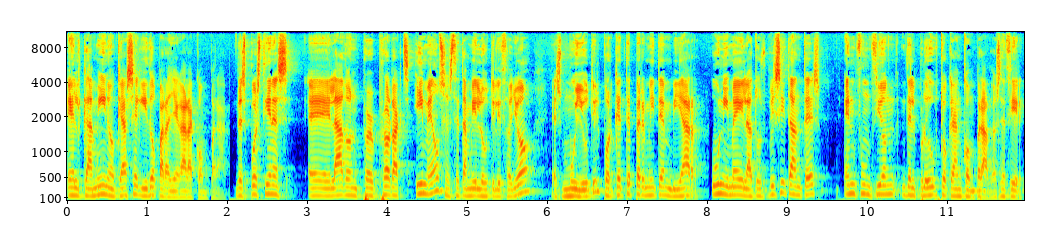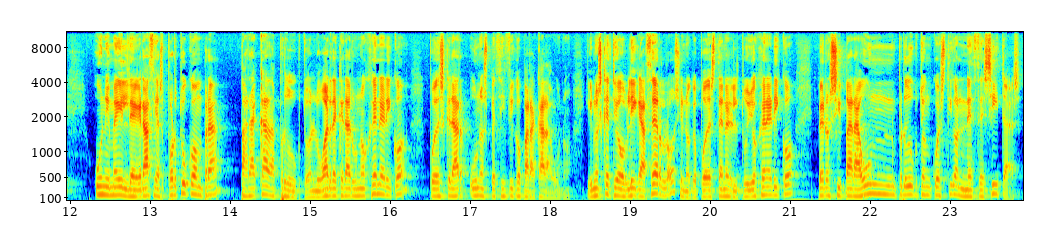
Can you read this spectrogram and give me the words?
el camino que ha seguido para llegar a comprar. Después tienes el add-on per product emails, este también lo utilizo yo, es muy útil porque te permite enviar un email a tus visitantes en función del producto que han comprado. Es decir, un email de gracias por tu compra para cada producto. En lugar de crear uno genérico, puedes crear uno específico para cada uno. Y no es que te obligue a hacerlo, sino que puedes tener el tuyo genérico, pero si para un producto en cuestión necesitas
